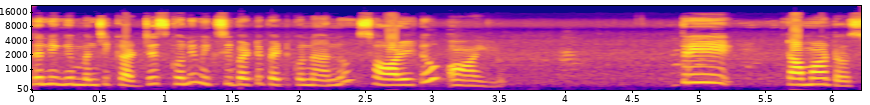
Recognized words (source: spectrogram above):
దాన్ని మంచి కట్ చేసుకొని మిక్సీ బట్టి పెట్టుకున్నాను. సాల్ట్ ఆయిల్. త్రీ టమాటోస్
